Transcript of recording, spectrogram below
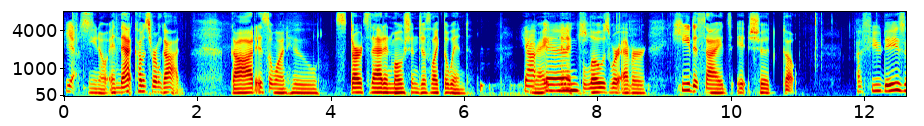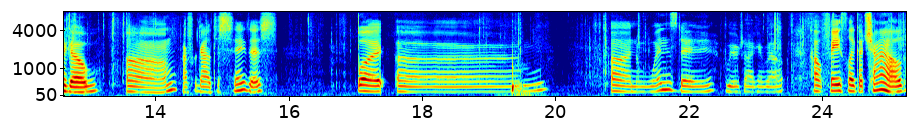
Yes. you know, and that comes from God. God is the one who starts that in motion just like the wind, Yeah. right? And, And it blows wherever he decides it should go. a few days ago, um, I forgot to say this, but um, on Wednesday we were talking about how faith like a child,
